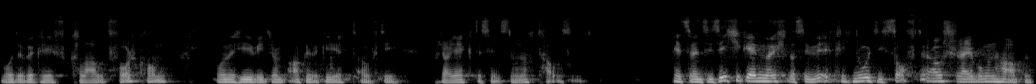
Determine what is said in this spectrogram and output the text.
wo der Begriff Cloud vorkommt. Oder hier wiederum aggregiert auf die Projekte sind es nur noch 1000. Jetzt, wenn Sie sicher gehen möchten, dass Sie wirklich nur die Software-Ausschreibungen haben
